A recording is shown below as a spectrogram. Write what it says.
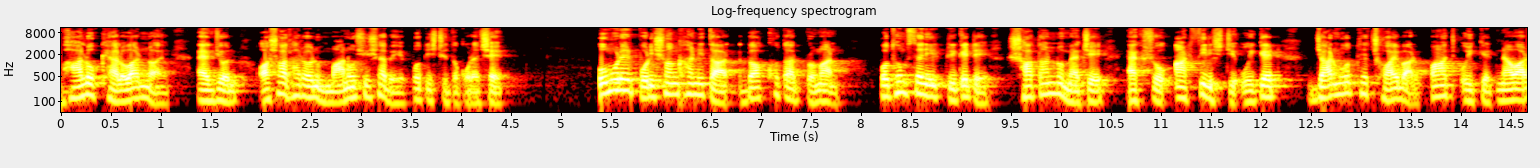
ভালো খেলোয়াড় নয়, একজন অসাধারণ মানুষ হিসাবে প্রতিষ্ঠিত করেছে। উমরের পরিসংখ্যানই তার দক্ষতার প্রমাণ। প্রথম শ্রেণির ক্রিকেটে সাতান্ন ম্যাচে একশো আটত্রিশটি উইকেট, যার মধ্যে ছয়বার পাঁচ উইকেট নেওয়ার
